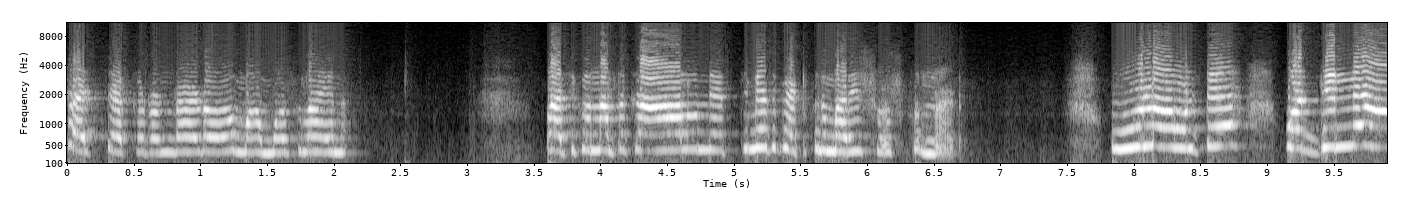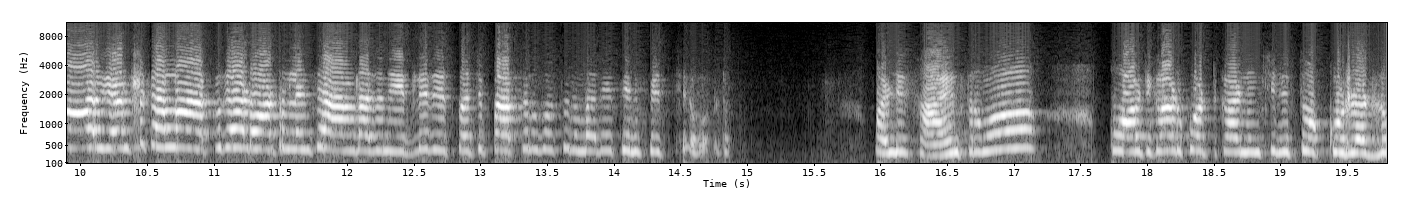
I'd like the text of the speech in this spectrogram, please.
చచ్చి ఎక్కడున్నాడో మా ముసలాయన. బతికున్నంత కాలం నెత్తి మీద పెట్టుకుని మరీ చూసుకున్నాడు. ఊళ్ళో ఉంటే పొద్దున్నే ఆరు గంటలకల్లా అప్పగాడు హోటల్ నుంచి ఆందాజని ఇడ్లీ తీసుకొచ్చి పక్కన కూర్చుని మరీ తినిపించేవాడు. మళ్ళీ సాయంత్రమో కోటికాడు కొట్టుకాడి నుంచి నీ తొక్కుడు లడ్లు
